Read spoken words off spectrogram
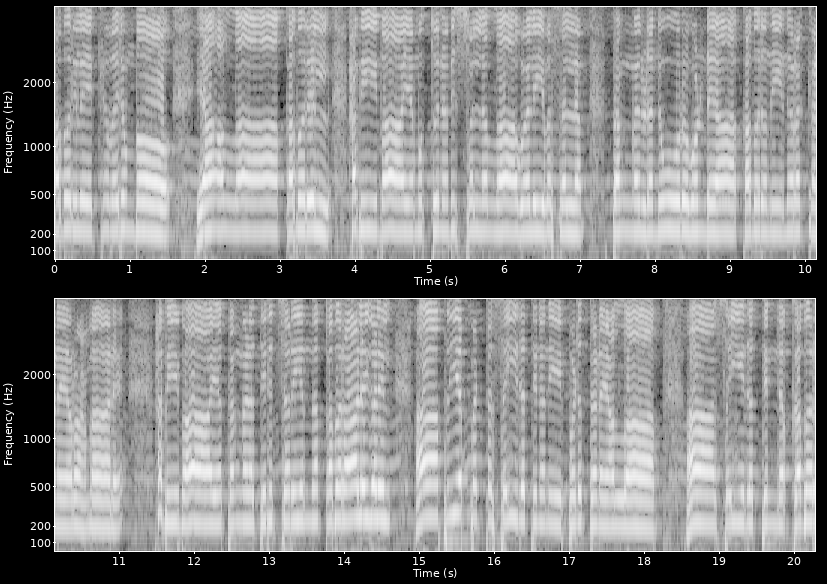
കബറിലേക്ക് വരുമ്പോ യാ കബറിൽ ഹബീബായ മുത്തുനബി സല്ലല്ലാഹു അലൈഹി വസല്ലം തങ്ങളുടെ നൂറ് കൊണ്ട് ആ കബർ നീ നിറക്കണേ റഹ്മാനെ. ഹബീബായ തങ്ങളെ തിരിച്ചറിയുന്ന കബറാളികളിൽ ആ പ്രിയപ്പെട്ട സയ്യിദത്തിനെ നീ പെടുത്തണേ അല്ല. ആ സയ്യിദത്തിന്റെ കബർ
